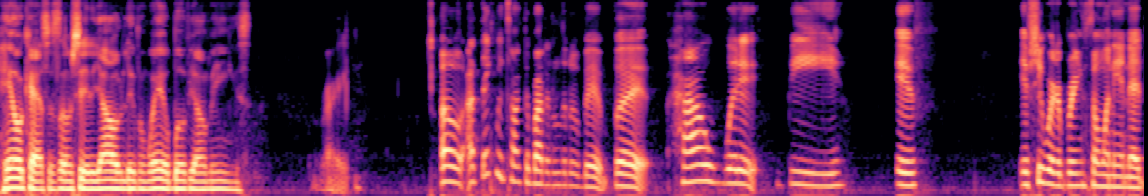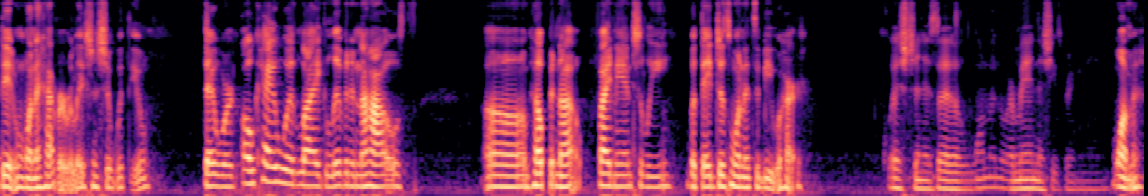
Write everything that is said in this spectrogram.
Hellcats or some shit. Y'all living way above y'all means. right. Oh, I think we talked about it a little bit, but how would it be if if she were to bring someone in that didn't want to have a relationship with you? They were okay with like living in the house, um, helping out financially, but they just wanted to be with her. Question: Is that a woman or a man that she's bringing in? Woman.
